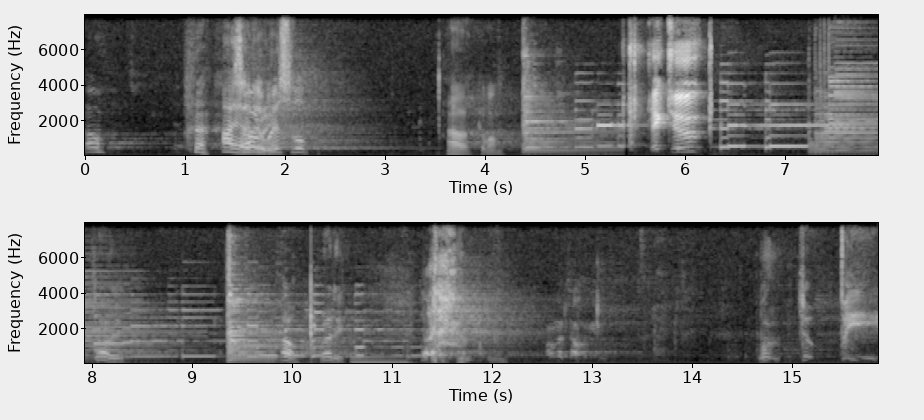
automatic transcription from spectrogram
Oh, I heard Sorry. the whistle. Oh, come on. Take two. sorry. Oh, ready. One, two, three.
